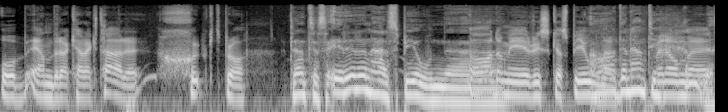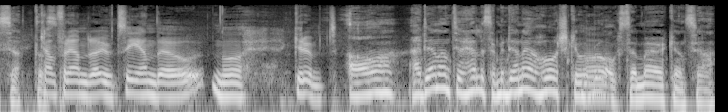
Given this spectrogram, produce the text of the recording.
att ändra karaktärer, sjukt bra. Jag sett. är det den här spion... eh, Ja, de är ryska spioner. Ja, den har inte men de eh, sett. kan Alltså. förändra utseende och något grymt. Ja, den har inte jag heller sett. Men den har jag hört ska vara Ja. bra också. Americans ja.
